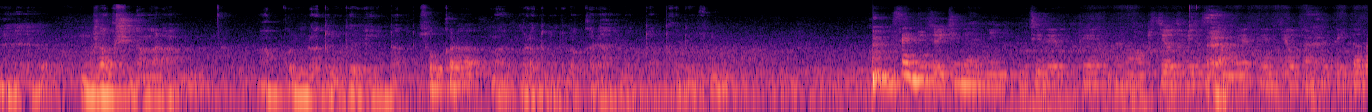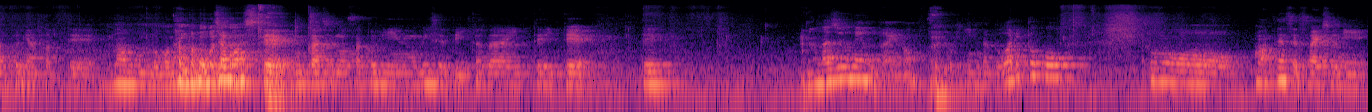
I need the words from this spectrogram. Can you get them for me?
えー、模索しながらあこれ裏と表でいいんだそこから、まあ、裏と表ばっかり始まったってことですね。2021年にうちであの吉祥寺美術館で展示をさせていただくにあたって何度も何度もお邪魔して昔の作品を見せていただいていてで70年代の作品だと割とこうそのまあ先生最初に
